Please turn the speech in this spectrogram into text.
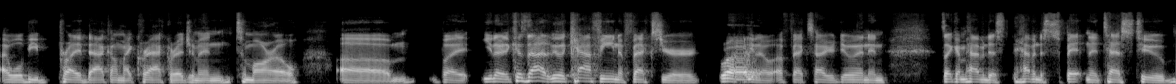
I will be probably back on my crack regimen tomorrow. Um but you know because that the caffeine affects your Right. you know affects how you're doing. And it's like i'm having to having to spit in a test tube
